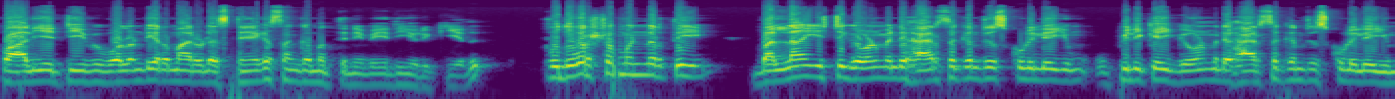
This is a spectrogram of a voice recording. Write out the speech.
പാലിയേറ്റീവ് വോളണ്ടിയർമാരുടെ സ്നേഹസംഗമത്തിന് വേദിയൊരുക്കിയത്. പുതുവർഷം മുൻനിർത്തി Balla east government higher secondary സ്കൂളിലെയും ഉപ്പിലിക്കൈ ഗവൺമെന്റ് ഹയർ സെക്കൻഡറി സ്കൂളിലെയും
